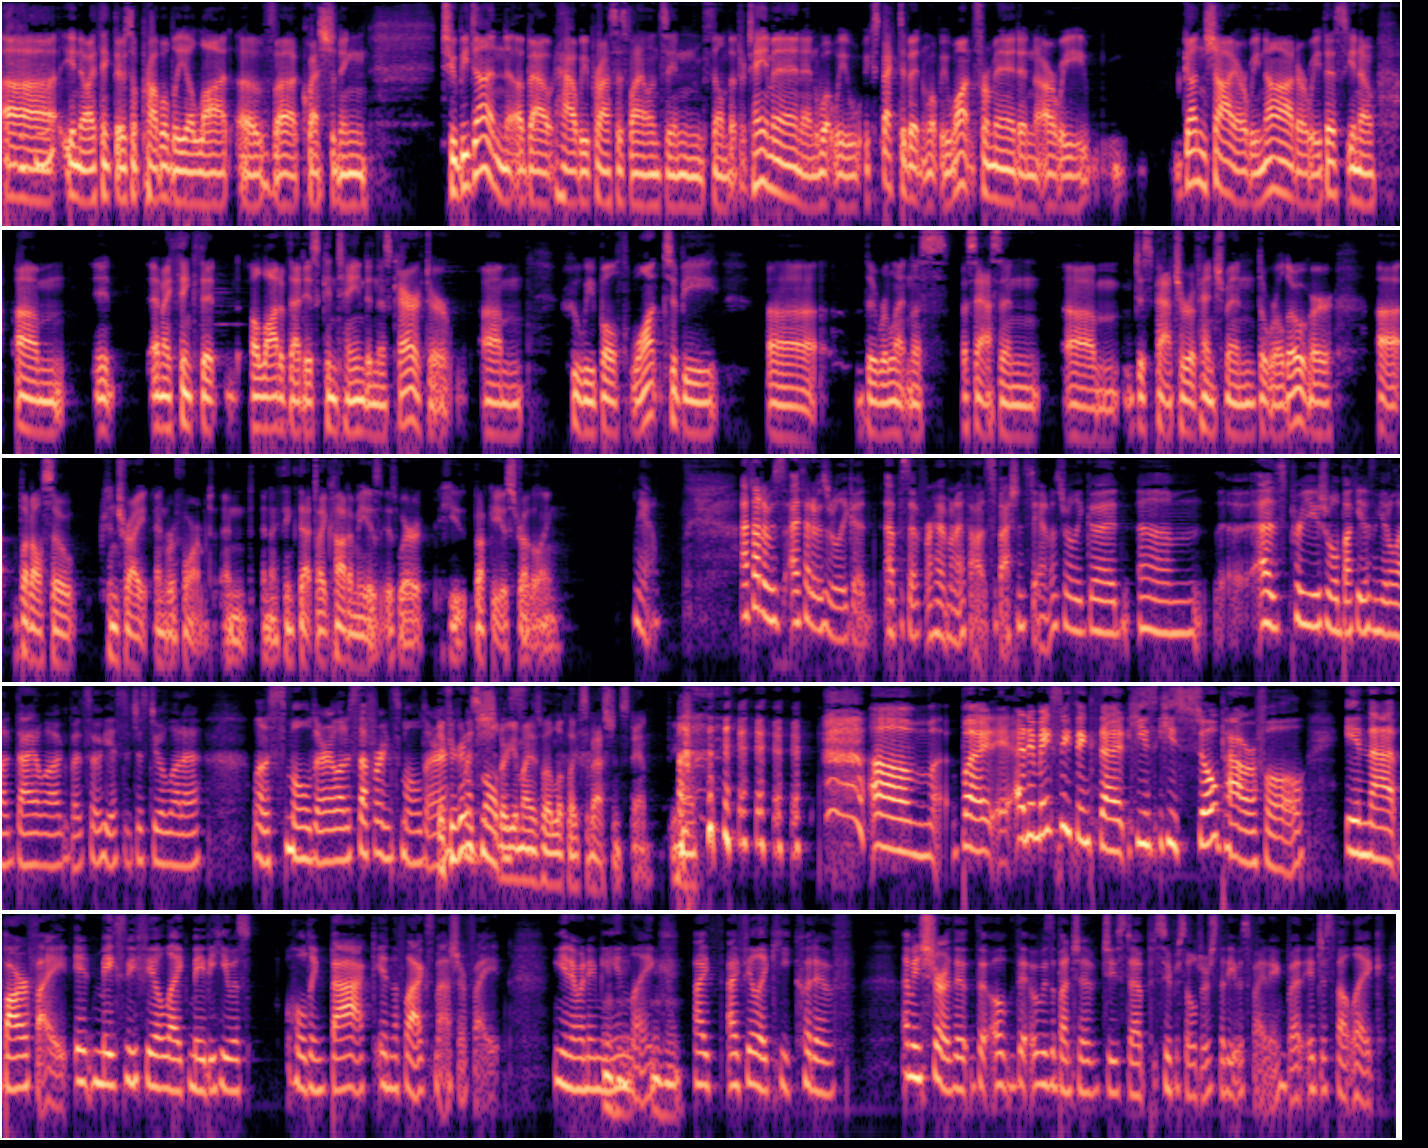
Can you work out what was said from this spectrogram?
Uh, mm-hmm. You know, I think there's a, probably a lot of uh, questioning to be done about how we process violence in filmed entertainment and what we expect of it and what we want from it, and are we gun shy? Are we not? Are we this? You know, um, it. And I think that a lot of that is contained in this character. Um, who we both want to be uh, the relentless assassin, um, dispatcher of henchmen the world over, uh, but also contrite and reformed. And and I think that dichotomy is is where he Bucky is struggling. Yeah. I thought it was I thought it was a really good episode for him and I thought Sebastian Stan was really good. Um as per usual Bucky doesn't get a lot of dialogue but so he has to just do a lot of a lot of smolder, a lot of suffering smolder. If you're going to smolder, you might as well look like Sebastian Stan. You know? um, but and it makes me think that he's he's so powerful in that bar fight. It makes me feel like maybe he was holding back in the flag smasher fight. You know what I mean? Mm-hmm, like mm-hmm. I I feel like he could have. I mean, sure, the, the, oh, the it was a bunch of juiced up super soldiers that he was fighting, but it just felt like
